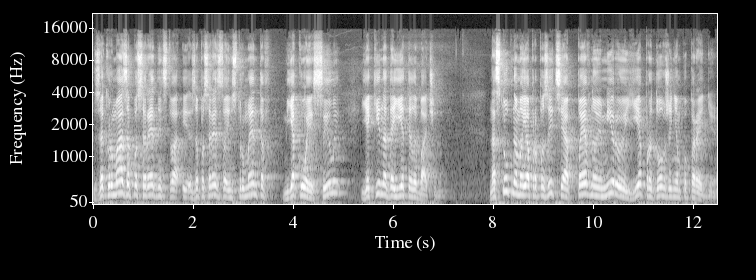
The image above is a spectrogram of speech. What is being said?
Зокрема, за посередництва, за посередництва інструментів м'якої сили, які надає телебачення. Наступна моя пропозиція певною мірою є продовженням попередньої.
